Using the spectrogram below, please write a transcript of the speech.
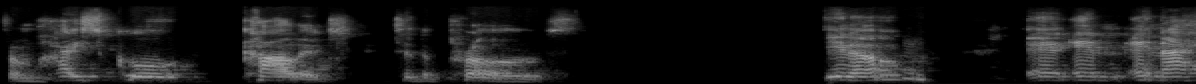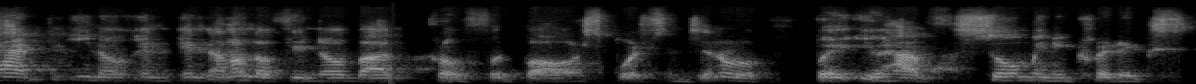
from high school, college to the pros. You know? And and, and I had, you know, and, and I don't know if you know about pro football or sports in general, but you have so many critics.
